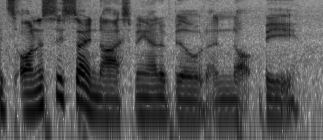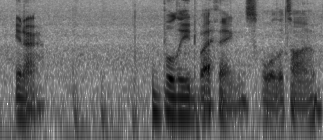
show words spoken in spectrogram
It's honestly so nice being able to build and not be, you know, bullied by things all the time.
